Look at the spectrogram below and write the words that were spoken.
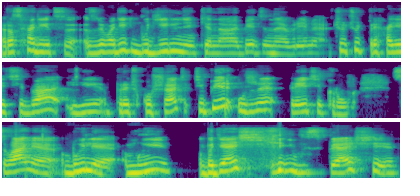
расходиться, заводить будильники на обеденное время, чуть-чуть приходить в себя и предвкушать. Теперь уже третий круг. С вами были мы, бдящие, не спящие,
